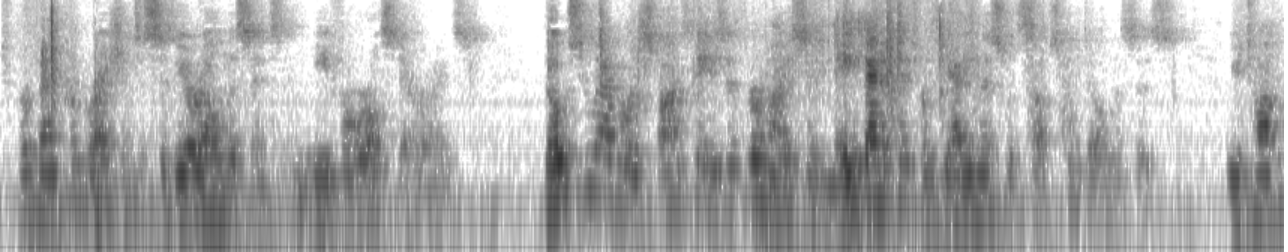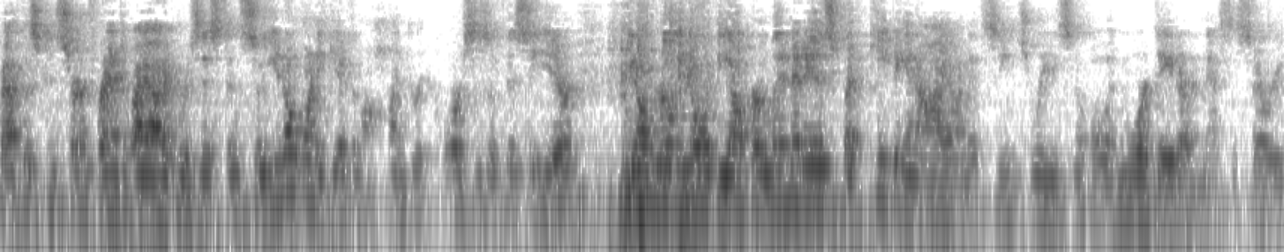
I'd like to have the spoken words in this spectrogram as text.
to prevent progression to severe illness and need for oral steroids. Those who have a response to azithromycin may benefit from getting this with subsequent illnesses. We talk about this concern for antibiotic resistance, so you don't want to give them 100 courses of this a year. We don't really know what the upper limit is, but keeping an eye on it seems reasonable, and more data are necessary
